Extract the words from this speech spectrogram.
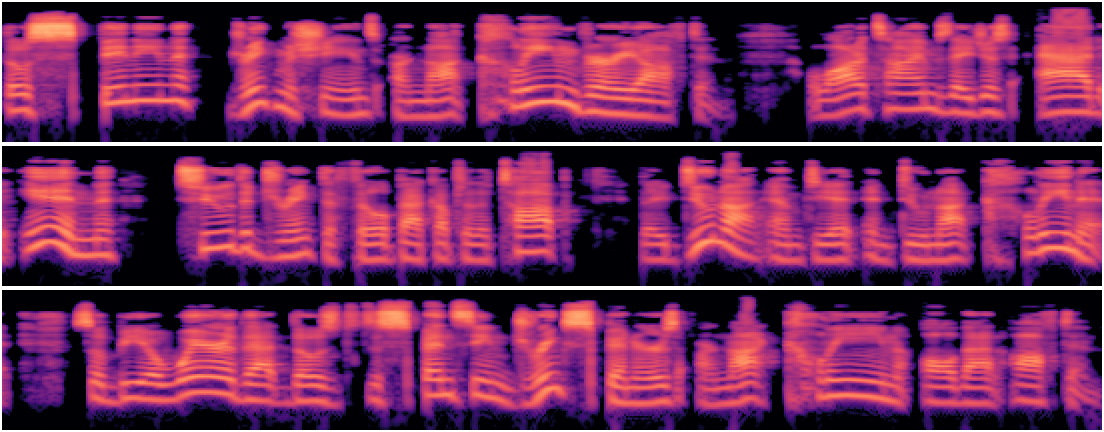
those spinning drink machines are not clean very often. A lot of times they just add in to the drink to fill it back up to the top. They do not empty it and do not clean it. So be aware that those dispensing drink spinners are not clean all that often.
